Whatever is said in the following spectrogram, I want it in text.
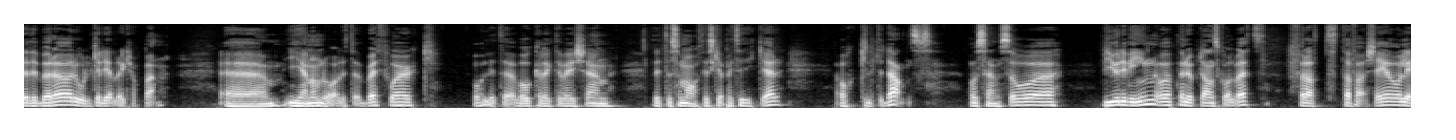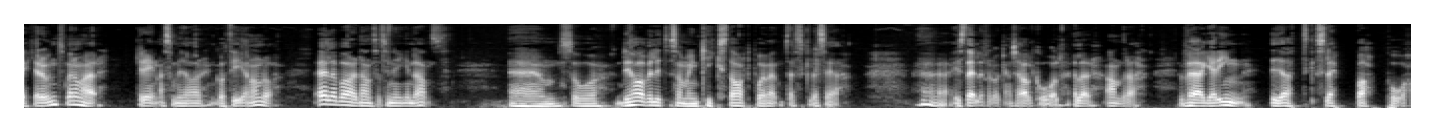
där vi berör olika delar i kroppen. Eh, genom då lite breathwork och lite vocal activation, lite somatiska praktiker och lite dans. Och sen så eh, bjuder vi in och öppnar upp dansgolvet för att ta för sig och leka runt med de här grejerna som vi har gått igenom då. Eller bara dansa sin egen dans. Um, så det har vi lite som en kickstart på eventet skulle jag säga. Uh, istället för då kanske alkohol eller andra vägar in i att släppa på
